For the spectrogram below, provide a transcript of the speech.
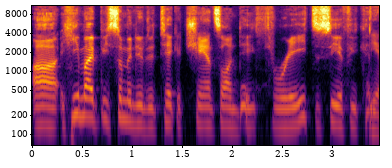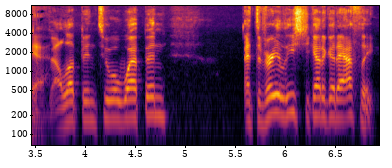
Uh, he might be somebody to take a chance on day three to see if he can yeah. develop into a weapon. At the very least, you got a good athlete,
